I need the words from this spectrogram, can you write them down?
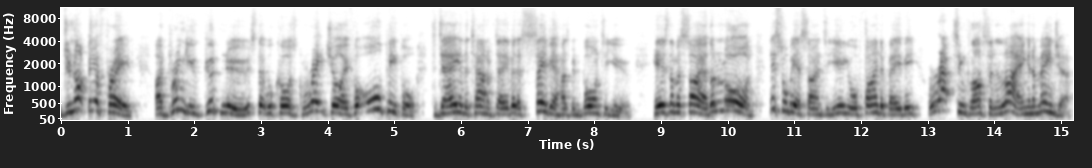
Do not be afraid. I bring you good news that will cause great joy for all people. Today, in the town of David, a Savior has been born to you. Here's the Messiah, the Lord. This will be a sign to you. You will find a baby wrapped in cloths and lying in a manger.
